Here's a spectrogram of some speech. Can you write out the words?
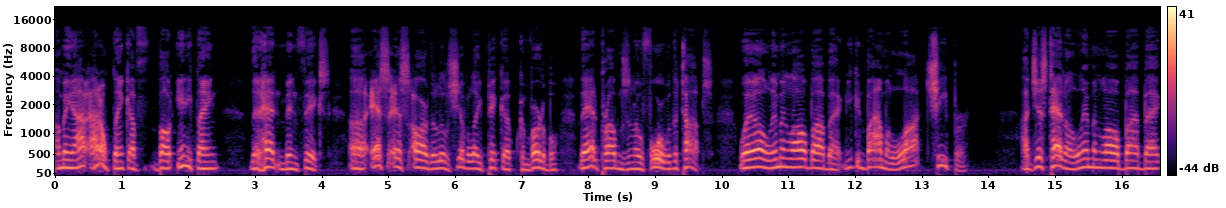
I mean, I, I don't think I've bought anything that hadn't been fixed. Uh, SSR, the little Chevrolet pickup convertible, they had problems in 04 with the tops. Well, lemon law buyback, you can buy them a lot cheaper I just had a lemon law buyback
